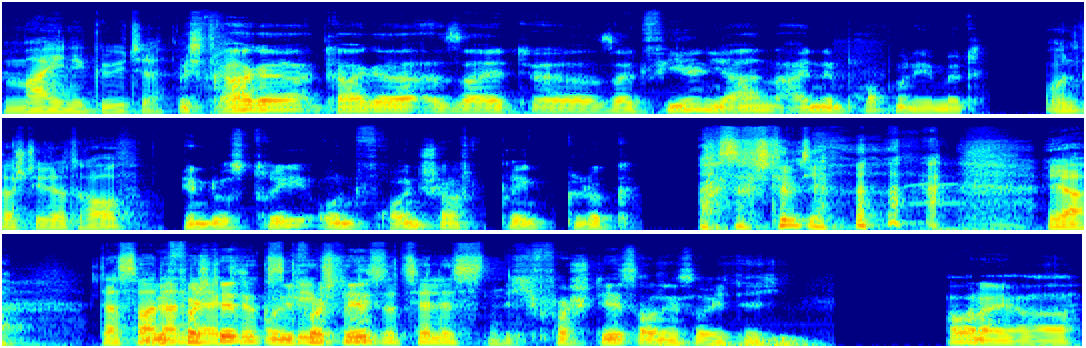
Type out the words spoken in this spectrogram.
Meine Güte. Ich trage, trage seit, äh, seit vielen Jahren einen im Portemonnaie mit. Und was steht da drauf? Industrie und Freundschaft bringt Glück. Achso, stimmt ja. ja, das war dann der Glückskeks für die Sozialisten. Ich verstehe es auch nicht so richtig. Aber naja,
